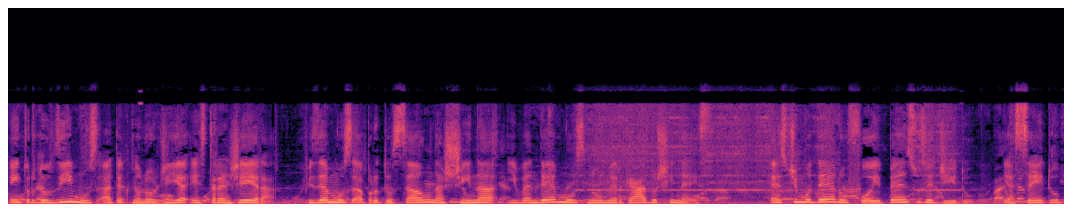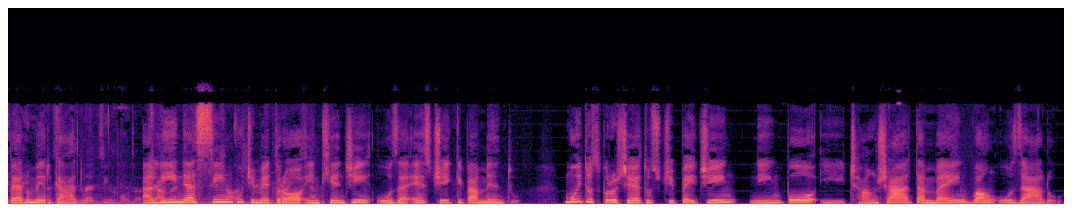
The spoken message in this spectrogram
Introduzimos a tecnologia estrangeira, fizemos a produção na China e vendemos no mercado chinês. Este modelo foi bem sucedido e aceito pelo mercado. A linha 5 de metrô em Tianjin usa este equipamento. Muitos projetos de Beijing, Ningbo e Changsha também vão usá-lo.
